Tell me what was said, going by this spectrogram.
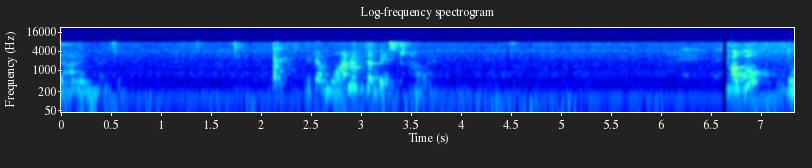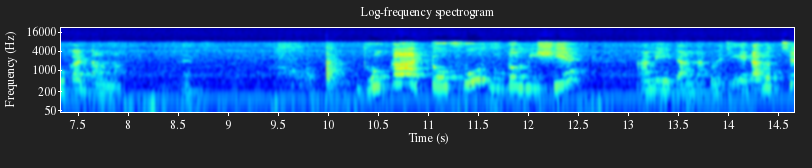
দারুণ হয়েছে। এটা ওয়ান অফ দ্য বেস্ট খাবার। খাব, ধোকার ডালনা ধোকা আর টোফু দুটো মিশিয়ে আমি ডালনা করেছি। এটা হচ্ছে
